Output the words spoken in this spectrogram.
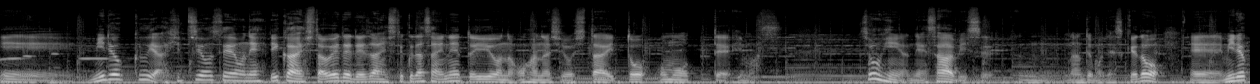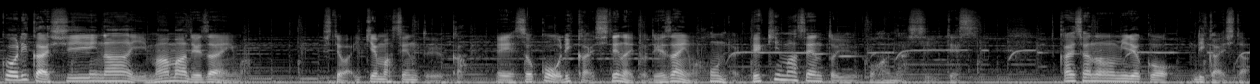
えー、魅力や必要性をね理解した上でデザインしてくださいねというようなお話をしたいと思っています。商品やねサービス、うん、何でもですけど、えー、魅力を理解しないままデザインはしてはいけませんというか、えー、そこを理解してないとデザインは本来できませんというお話です。会社の魅力を理解した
